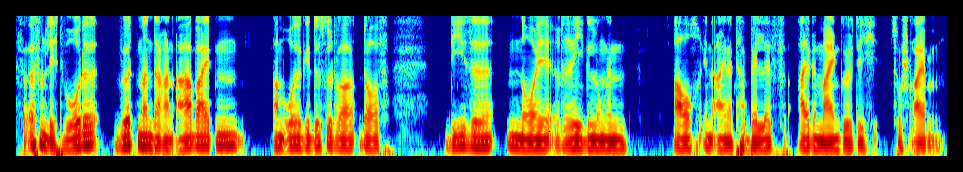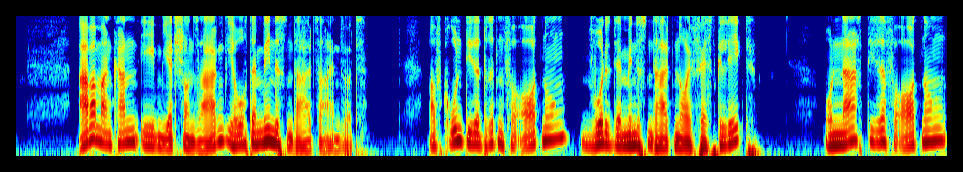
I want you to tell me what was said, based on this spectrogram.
veröffentlicht wurde, wird man daran arbeiten, am OLG Düsseldorf diese neue Regelungen auch in eine Tabelle allgemeingültig zu schreiben. Aber man kann eben jetzt schon sagen, wie hoch der Mindestunterhalt sein wird. Aufgrund dieser dritten Verordnung wurde der Mindestunterhalt neu festgelegt und nach dieser Verordnung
